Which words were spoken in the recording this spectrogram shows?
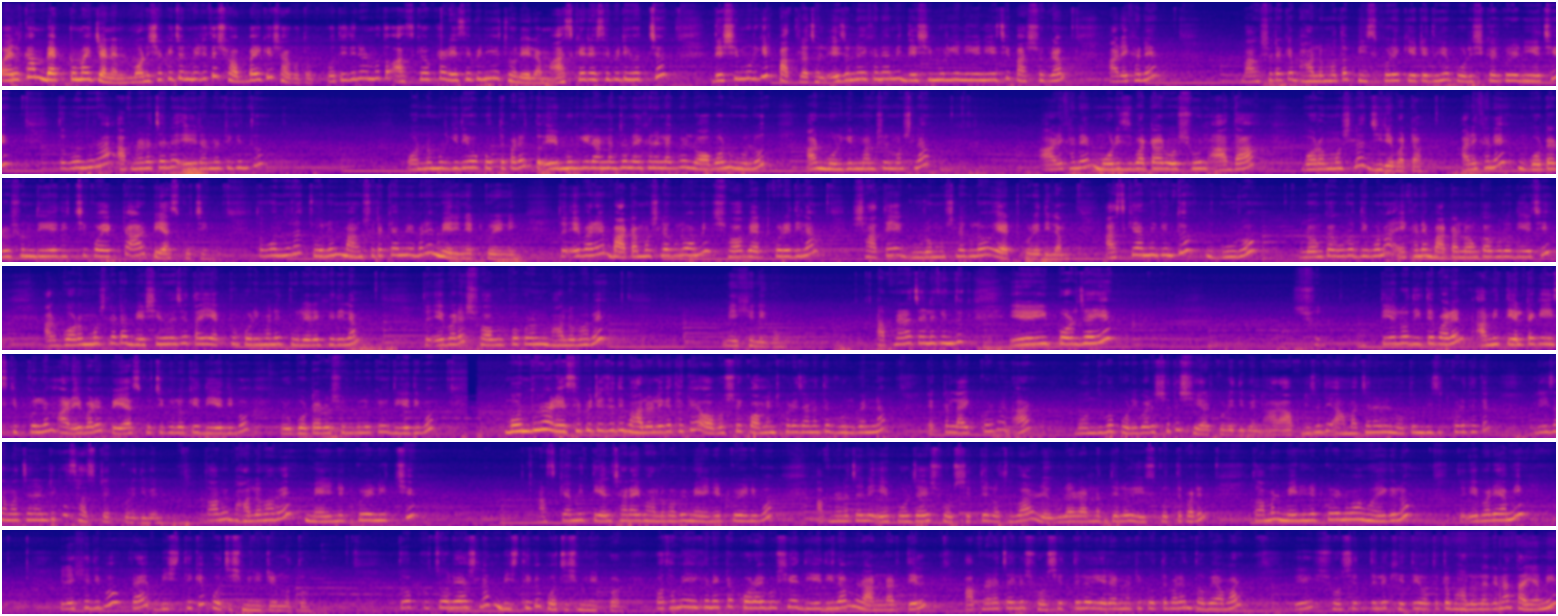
Welcome back to my channel. Manisha kitchen ভিডিওতে সবাইকে স্বাগত প্রতিদিনের মতো আজকে একটা রেসিপি নিয়ে চলে এলাম। আজকের রেসিপিটি হচ্ছে দেশি মুরগির পাতলা ঝোল। এই জন্য এখানে আমি দেশি মুরগি নিয়ে নিয়েছি পাঁচশো গ্রাম। আর এখানে মাংসটাকে ভালো মতো পিস করে কেটে ধুয়ে পরিষ্কার করে নিয়েছি। তো বন্ধুরা, আপনারা চাইলে এই রান্নাটি কিন্তু অন্য মুরগি দিয়েও করতে পারেন। তো এই মুরগি রান্নার জন্য এখানে লাগবে লবণ, হলুদ আর মুরগির মাংসের মশলা। আর এখানে মরিচ বাটা, রসুন, আদা গরম মশলা, জিরে বাটা। আর এখানে গোটা রসুন দিয়ে দিচ্ছি কয়েকটা আর পেঁয়াজ কুচি। তো বন্ধুরা, চলুন মাংসটাকে আমি এবারে ম্যারিনেট করে নিই। তো এবারে বাটা মশলাগুলো আমি সব অ্যাড করে দিলাম, সাথে গুঁড়ো মশলাগুলোও অ্যাড করে দিলাম। আজকে আমি কিন্তু গুঁড়ো, লঙ্কা গুঁড়ো দিব না, এখানে বাটা লঙ্কা গুঁড়ো দিয়েছি। আর গরম মশলাটা বেশি হয়েছে, তাই একটু পরিমাণে তুলে রেখে দিলাম। তো এবারে সব উপকরণ ভালোভাবে মেখে নেব। আপনারা চাইলে কিন্তু এই পর্যায়ে তেলও দিতে পারেন। আমি তেলটাকে স্কিপ করলাম আর এবারে পেঁয়াজ কুচিগুলোকে দিয়ে দিব, গোটা রসুনগুলোকেও দিয়ে দিব। বন্ধুরা রেসিপিটি যদি ভালো লেগে থাকে, অবশ্যই কমেন্ট করে জানাতে ভুলবেন না। একটা লাইক করবেন আর বন্ধু বা পরিবারের সাথে শেয়ার করে দিবেন। আর আপনি যদি আমার চ্যানেলে নতুন ভিজিট করে থাকেন প্লিজ আমার চ্যানেলটিকে সাবস্ক্রাইব করে দিবেন। তো আমি ভালোভাবে ম্যারিনেট করে নিচ্ছি। আজকে আমি তেল ছাড়াই ভালোভাবে ম্যারিনেট করে নিব। আপনারা চাইলে এ পর্যায়ে সর্ষের তেল অথবা রেগুলার রান্নার তেলও ইউজ করতে পারেন। তো আমার ম্যারিনেট করে নেওয়া হয়ে গেল। তো এবারে আমি রেখে দিব প্রায় বিশ থেকে পঁচিশ মিনিটের মতো। তো চলে আসলাম বিশ থেকে পঁচিশ মিনিট পর। প্রথমে এখানে একটা কড়াই বসিয়ে দিয়ে দিলাম রান্নার তেল। আপনারা চাইলে সর্ষের তেলেও এই রান্নাটি করতে পারেন, তবে আমার এই সর্ষের তেলে খেতে অতটা ভালো লাগে না, তাই আমি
